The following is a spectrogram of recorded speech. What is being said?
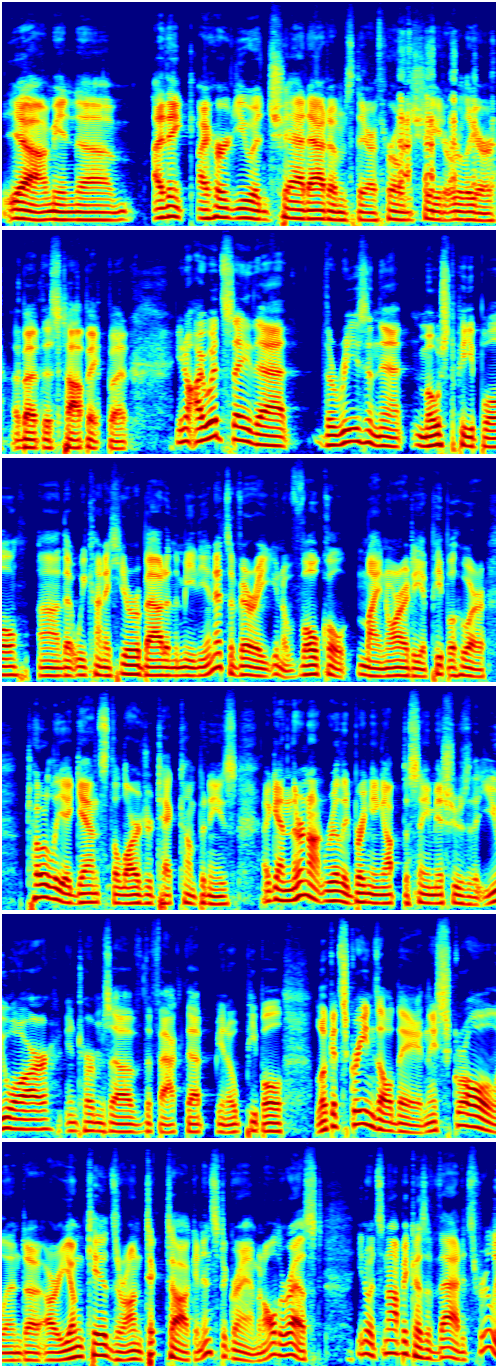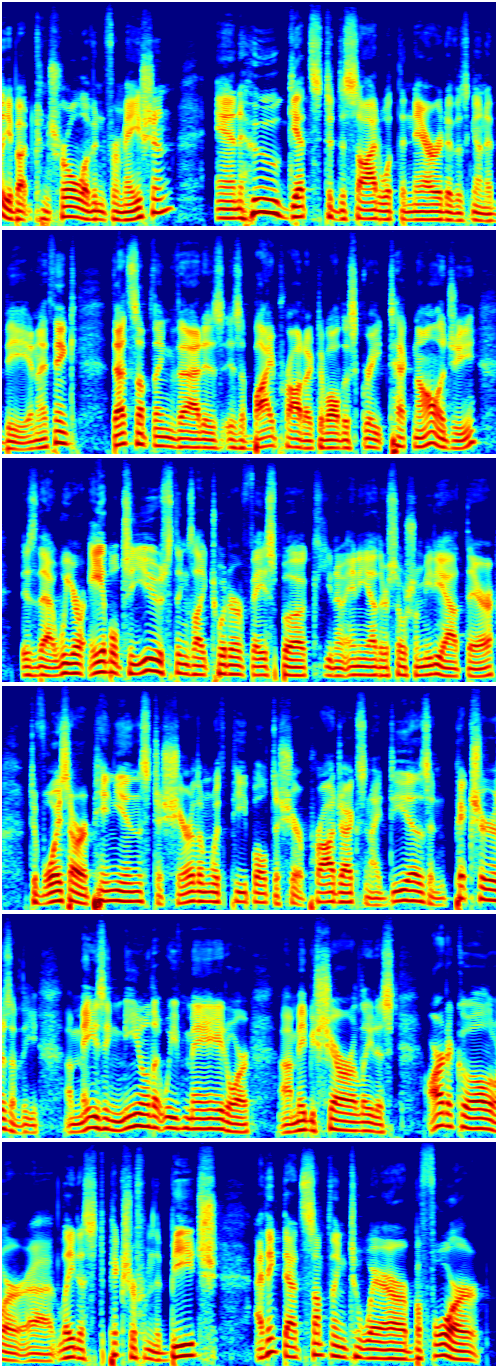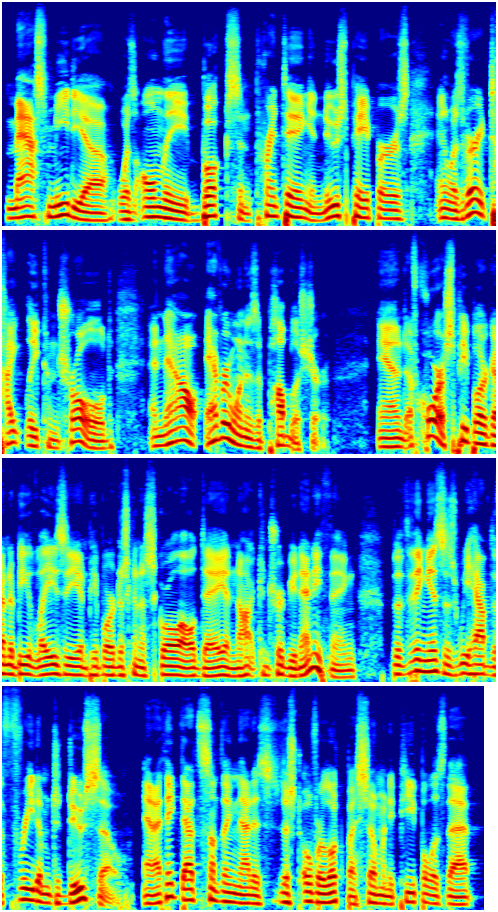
yeah, I mean, um, I think I heard you and Chad Adams there throwing shade earlier about this topic, but you know, I would say that the reason that most people uh, that we kind of hear about in the media, and it's a very you know vocal minority of people who are totally against the larger tech companies. Again, they're not really bringing up the same issues that you are in terms of the fact that you know people look at screens all day and they scroll, and uh, our young kids are on TikTok and Instagram and all the rest you know, it's not because of that. It's really about control of information and who gets to decide what the narrative is going to be. And I think that's something that is is a byproduct of all this great technology is that we are able to use things like Twitter, Facebook, you know, any other social media out there to voice our opinions, to share them with people, to share projects and ideas and pictures of the amazing meal that we've made, or uh, maybe share our latest article or uh, latest picture from the beach. I think that's something to where before mass media was only books and printing and newspapers and was very tightly controlled. And now everyone is a publisher. And of course, people are going to be lazy and people are just going to scroll all day and not contribute anything. But the thing is, is we have the freedom to do so. And I think that's something that is just overlooked by so many people is that,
